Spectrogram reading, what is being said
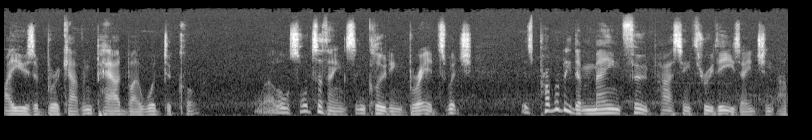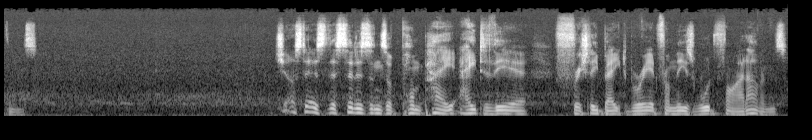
I use a brick oven powered by wood to cook well, all sorts of things, including breads, which is probably the main food passing through these ancient ovens. Just as the citizens of Pompeii ate their freshly baked bread from these wood fired ovens,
